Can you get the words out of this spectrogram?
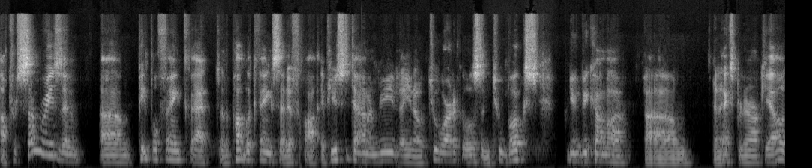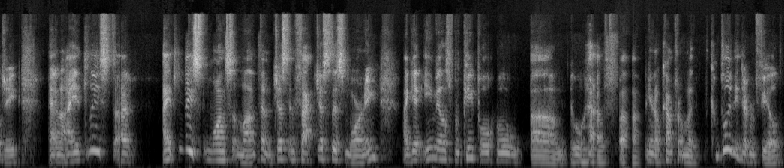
uh, for some reason um, people think that the public thinks that if uh, if you sit down and read you know two articles and two books, you become a um, an expert in archaeology, and I at least uh, at least once a month, and just in fact, just this morning, I get emails from people who um, who have uh, you know come from a completely different field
